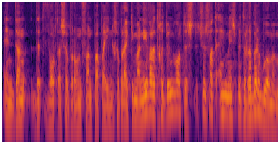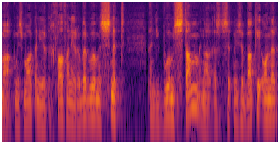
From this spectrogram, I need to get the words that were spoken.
En dan dit word as 'n bron van papain gebruik. Die manier wat dit gedoen word is soos wat 'n mens met rubberbome maak. Mens maak in die geval van die rubberbome snit in die boomstam en dan sit mense 'n bakkie onder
